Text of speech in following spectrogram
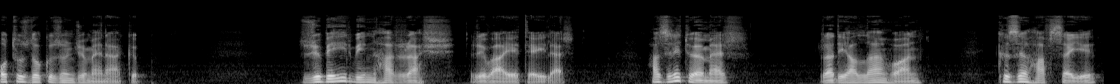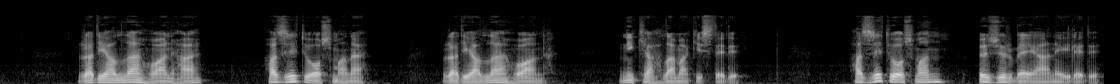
39. menakıb Zübeyr bin Harraş rivayet eyler. Hazret Ömer radıyallahu an kızı Hafsa'yı radıyallahu anha Hazreti Osman'a radıyallahu anh nikahlamak istedi. Hazreti Osman özür beyan eyledi.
